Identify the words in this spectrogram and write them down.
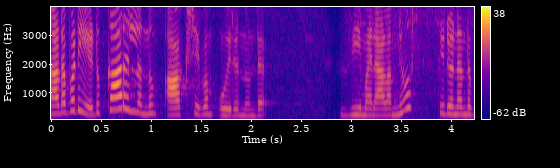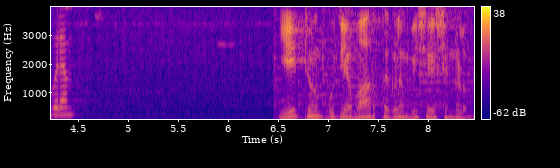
നടപടിയെടുക്കാറില്ലെന്നും ആക്ഷേപം ഉയരുന്നുണ്ട്. C Malayalam news Thiruvananthapuram. ഏറ്റവും പുതിയ വാർത്തകളും വിശേഷങ്ങളും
